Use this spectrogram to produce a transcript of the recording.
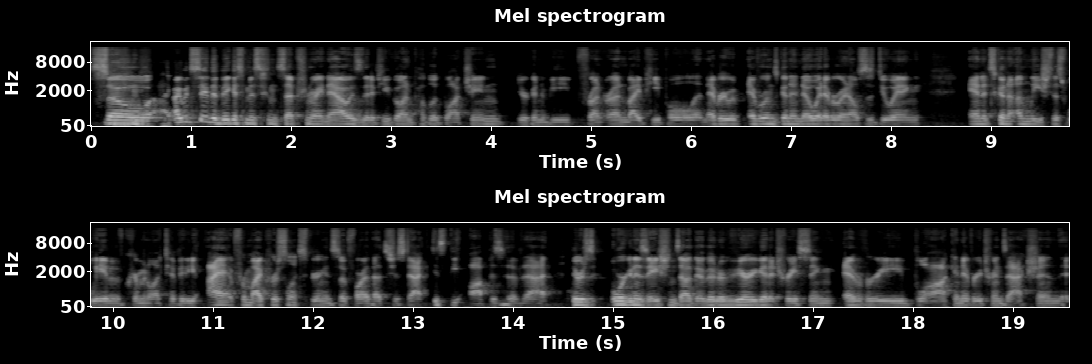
So I would say the biggest misconception right now is that if you go on public blockchain, you're going to be front run by people, and every everyone's going to know what everyone else is doing and it's going to unleash this wave of criminal activity. I, from my personal experience so far, that's just that it's the opposite of that. There's organizations out there that are very good at tracing every block and every transaction that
